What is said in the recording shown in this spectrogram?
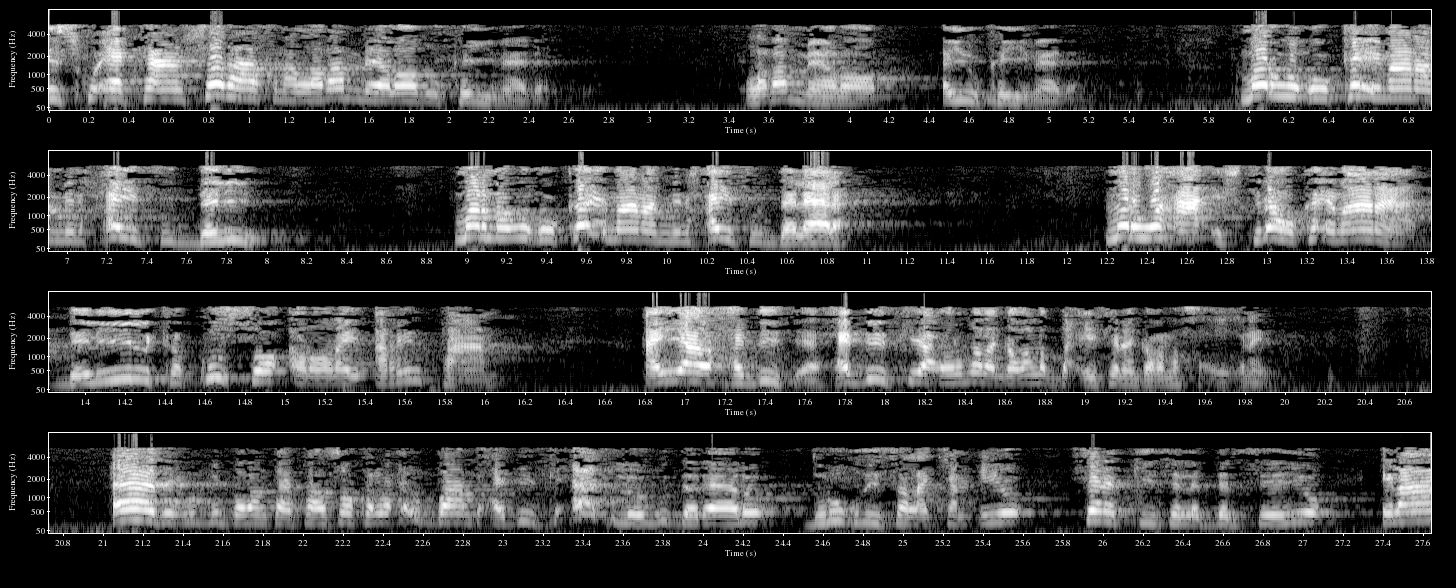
اسكو اك كان شباسنا لبان ميلادو كي مادا لبان ميلاد ايو كي مادا مروحو كي من حيث الدليل ما مروحو كي من حيث الدلاله mar waxaa ishtibaahu ka imaanaya daliilka ku soo arooray arintan ayaa xadiis ah xadiiskiiya culamada gabalna daciifinayn gabalna saxiixinayn aaday u dhib badan tahay taasoo kale waxay u baahan tahay xadiiska aad loogu dadaalo duruqdiisa la jamciyo sanadkiisa la darseeyo ilaa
